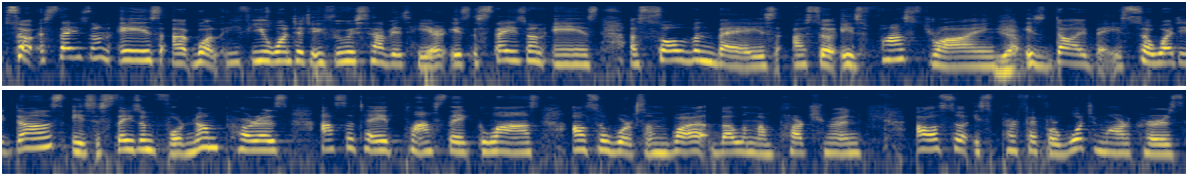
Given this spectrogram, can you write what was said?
So a StazOn is, uh, well, if you wanted, if we have it here, is a StazOn is a solvent base, uh, so it's fast drying, Yep. it's dye based. So what it does is a StazOn for non-porous, acetate, plastic, glass, also works on vellum and parchment. Also is perfect for watermarkers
